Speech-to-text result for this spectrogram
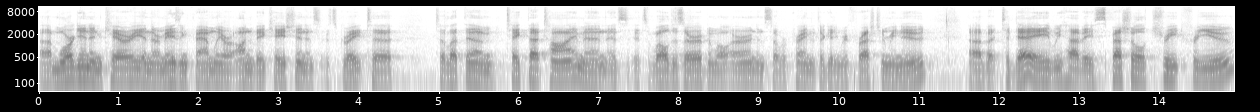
Uh, Morgan and Carrie and their amazing family are on vacation. It's, it's great to, to let them take that time, and it's, it's well deserved and well earned, and so we're praying that they're getting refreshed and renewed. Uh, but today we have a special treat for you.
